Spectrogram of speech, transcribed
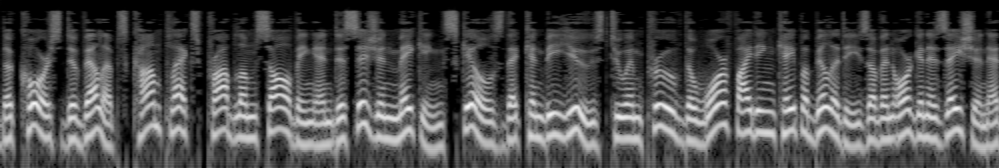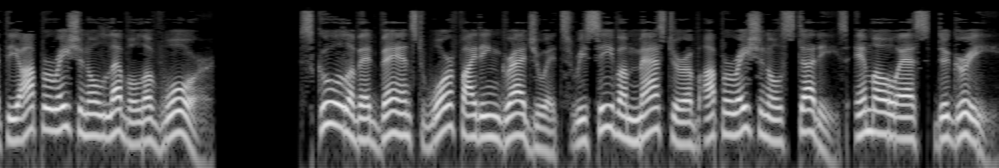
The course develops complex problem-solving and decision-making skills that can be used to improve the warfighting capabilities of an organization at the operational level of war. School of Advanced Warfighting graduates receive a Master of Operational Studies degree.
